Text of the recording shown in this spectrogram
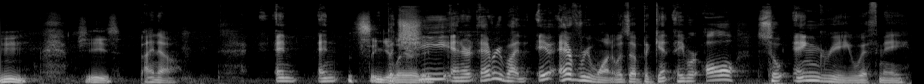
am. Jeez, I know, and and Singularity. But she and her, everybody, everyone was up against. They were all so angry with me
